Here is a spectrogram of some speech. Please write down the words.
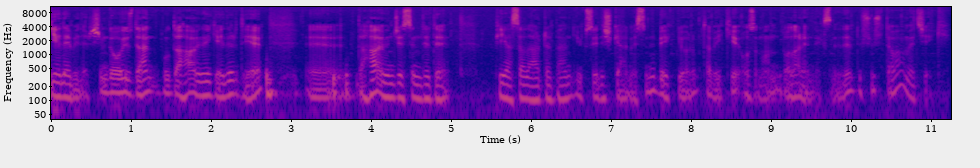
gelebilir. Şimdi o yüzden bu daha öne gelir diye e, daha öncesinde de piyasalarda ben yükseliş gelmesini bekliyorum. Tabii ki o zaman dolar endeksinde de düşüş devam edecek.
